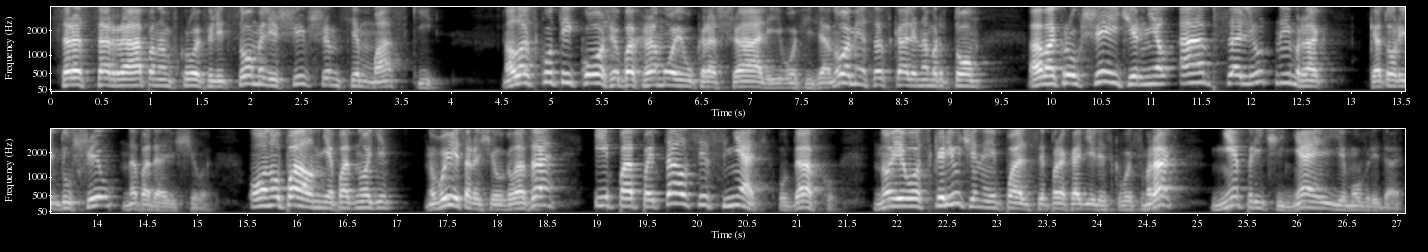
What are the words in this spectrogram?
с расцарапанным в кровь лицом и лишившимся маски. А лоскуты кожи бахромой украшали его физиономию со скаленным ртом, а вокруг шеи чернел абсолютный мрак – который душил нападающего. Он упал мне под ноги, вытаращил глаза и попытался снять удавку, но его скрюченные пальцы проходили сквозь мрак, не причиняя ему вреда.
